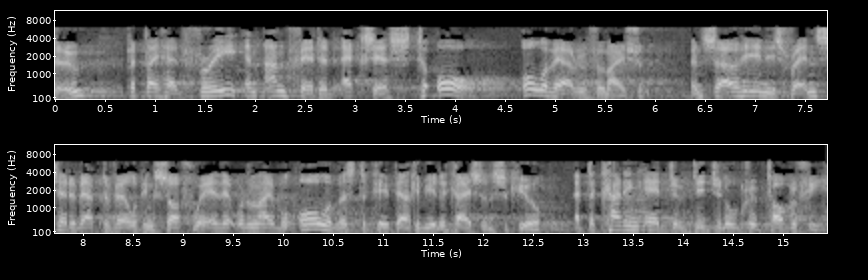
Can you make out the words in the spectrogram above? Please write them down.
to, but they had free and unfettered access to all, all of our information. And so he and his friends set about developing software that would enable all of us to keep our communications secure. At the cutting edge of digital cryptography,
